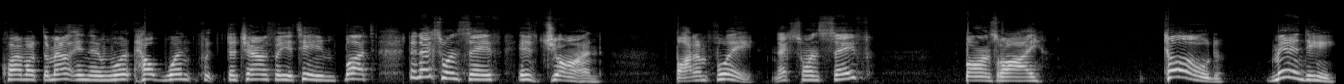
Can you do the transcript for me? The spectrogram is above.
climb up the mountain and help win the challenge for your team. But the next one safe is John. Bottom three. Next one safe, Bonsly. Toad! Mandy,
